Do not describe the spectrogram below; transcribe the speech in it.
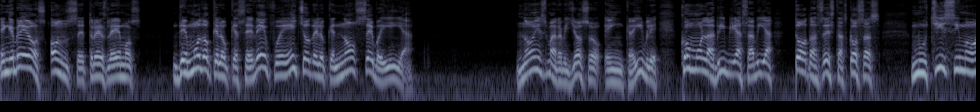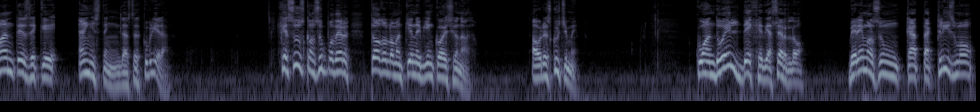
En Hebreos 11.3 leemos, de modo que lo que se ve fue hecho de lo que no se veía. ¿No es maravilloso e increíble cómo la Biblia sabía todas estas cosas muchísimo antes de que Einstein las descubriera? Jesús con su poder todo lo mantiene bien cohesionado. Ahora escúcheme. Cuando Él deje de hacerlo, veremos un cataclismo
